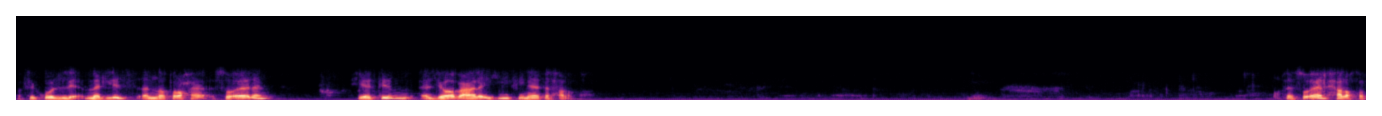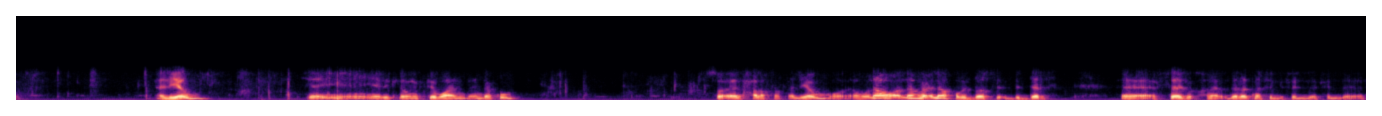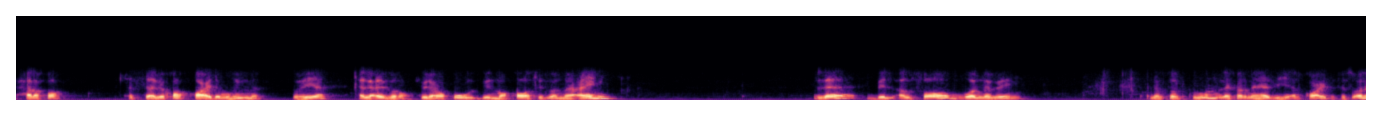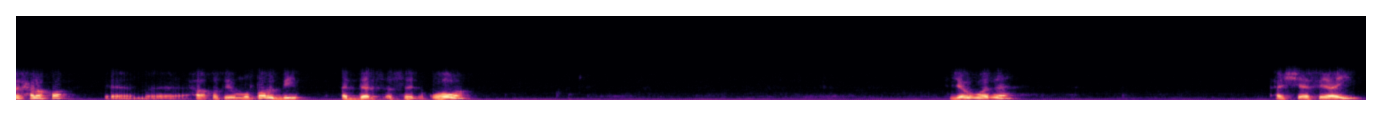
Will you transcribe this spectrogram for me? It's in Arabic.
في كل مجلس أن نطرح سؤالا يتم الجواب عليه في نهاية الحلقة. فسؤال حلقة. اليوم يا ريت لو نكتبه عندكم. سؤال حلقة اليوم. هو له له علاقة بالدرس بالدرس السابق. إحنا درسنا في في الحلقة السابقة قاعدة مهمة وهي العبرة في العقول بالمقاصد والمعاني لا بالألفاظ والمباني. لو تذكرون ذكرنا هذه القاعدة. فسؤال الحلقة حلقة اليوم مرتبط بالدرس السابق وهو جوز الشافعي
